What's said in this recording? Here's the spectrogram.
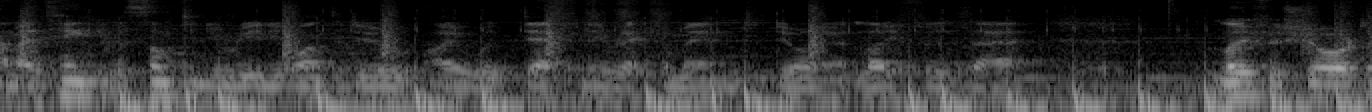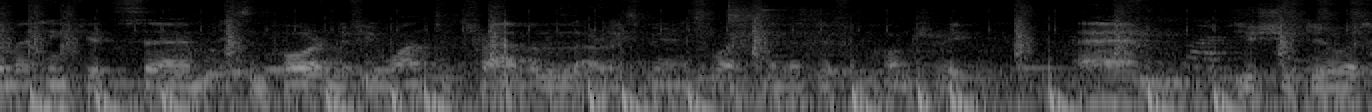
and I think if it's something you really want to do, I would definitely recommend doing it. Life is uh, life is short, and I think it's um, it's important if you want to travel or experience working in a different country, um, you should do it.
